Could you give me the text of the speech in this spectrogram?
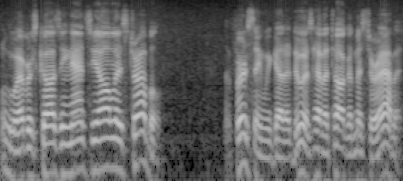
Well, whoever's causing Nancy all this trouble. The first thing we gotta do is have a talk with Mr. Abbott.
